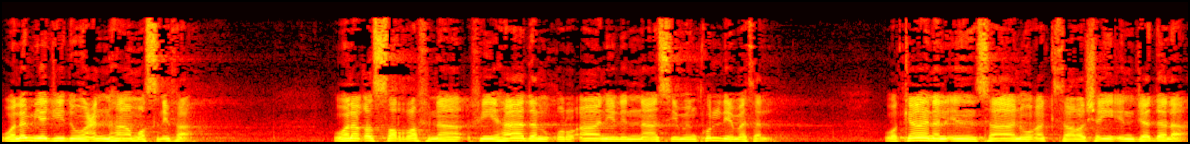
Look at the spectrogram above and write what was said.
ولم يجدوا عنها مصرفا ولقد صرفنا في هذا القرآن للناس من كل مثل وكان الإنسان أكثر شيء جدلا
